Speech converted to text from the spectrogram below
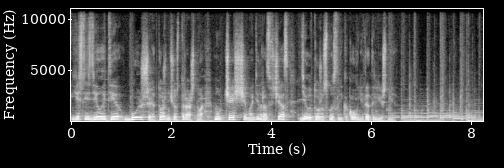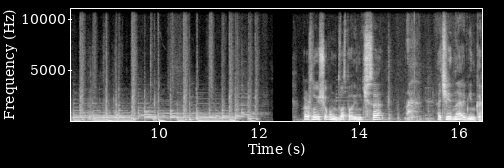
Если сделаете больше, тоже ничего страшного. Ну, чаще, чем один раз в час, делать тоже смысла никакого нет, это лишнее. Прошло еще, по-моему, два с половиной часа очередная минка.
